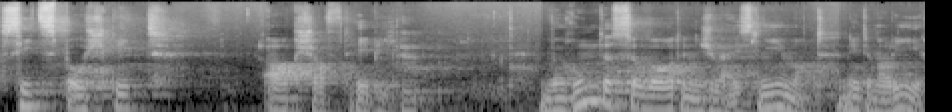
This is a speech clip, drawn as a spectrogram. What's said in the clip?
seit es Post gibt, angeschafft habe. Ja. Warum das so geworden ist, weiß niemand, nicht einmal ich.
